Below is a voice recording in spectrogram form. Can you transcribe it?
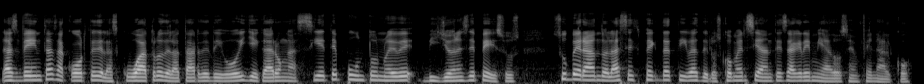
Las ventas a corte de las 4 de la tarde de hoy llegaron a 7.9 billones de pesos, superando las expectativas de los comerciantes agremiados en Fenalco.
